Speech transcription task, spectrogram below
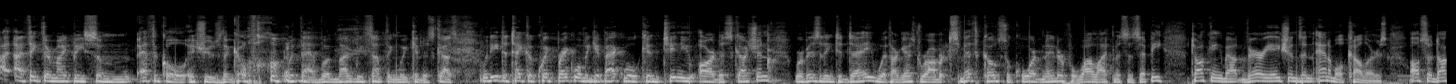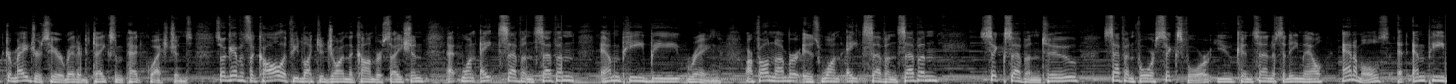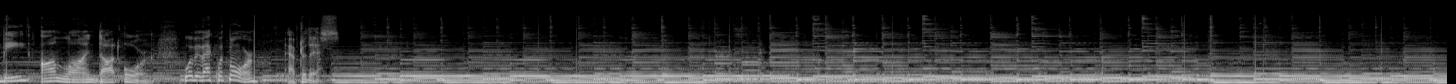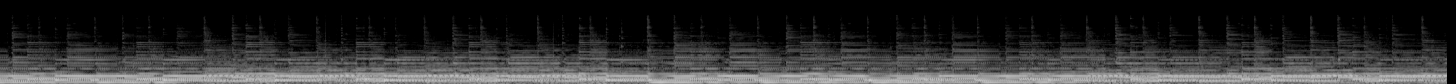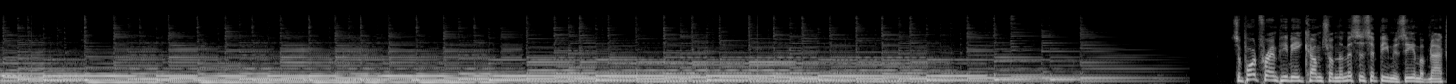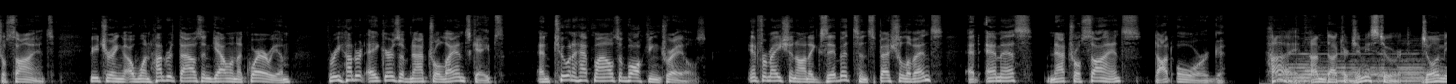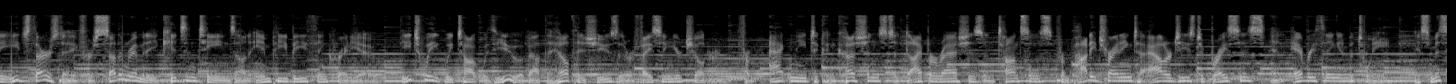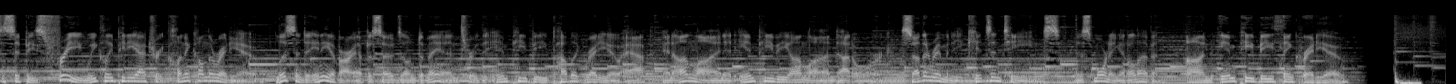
I, I, think there might be some ethical issues that go along with that. But might be something we can discuss. We need to take a quick break. When we get back, we'll continue our discussion. We're visiting today with our guest Robert Smith, Coastal Coordinator for Wildlife Mississippi, talking about variations in animal colors. Also, Dr. Major's here, ready to take some pet questions. So give us a call if you'd like to join the conversation at one eight seven seven MPB Ring. Our phone number is one eight seven seven. 672 7464. You can send us an email, animals at We'll be back with more after this. Support for MPB comes from the Mississippi Museum of Natural Science, featuring a 100,000 gallon aquarium, 300 acres of natural landscapes, and two and a half miles of walking trails. Information on exhibits and special events at msnaturalscience.org. Hi, I'm Dr. Jimmy Stewart. Join me each Thursday for Southern Remedy Kids and Teens on MPB Think Radio. Each week we talk with you about the health issues that are facing your children, from acne to concussions to diaper rashes and tonsils, from potty training to allergies to braces and everything in between. It's Mississippi's free weekly pediatric clinic on the radio. Listen to any of our episodes on demand through the MPB Public Radio app and online at mpbonline.org. Southern Remedy Kids and Teens, this morning at 11 on MPB Think Radio.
